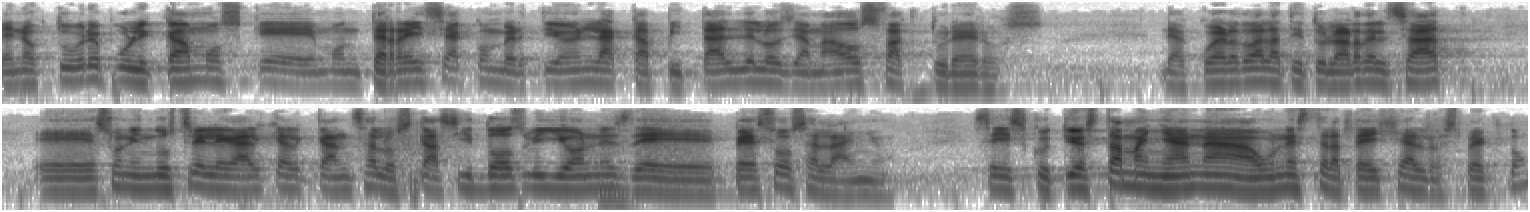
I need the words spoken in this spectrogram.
En octubre publicamos que Monterrey se ha convertido en la capital de los llamados factureros. De acuerdo a la titular del SAT, eh, es una industria ilegal que alcanza los casi 2 billones de pesos al año. ¿Se discutió esta mañana una estrategia al respecto?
